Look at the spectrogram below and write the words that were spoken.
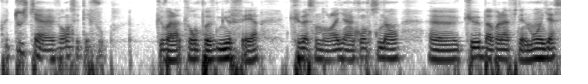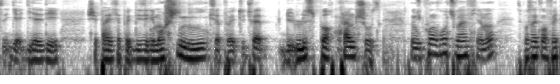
que tout ce qu'il y avait avant, c'était faux. Que voilà, qu'on peut mieux faire, que à cet endroit-là, il y a un continent, euh, que bah voilà, finalement, il y a, y, a, des, je sais pas, ça peut être des éléments chimiques, ça peut être, le sport, plein de choses. Donc du coup, en gros, tu vois, finalement, c'est pour ça qu'en fait,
